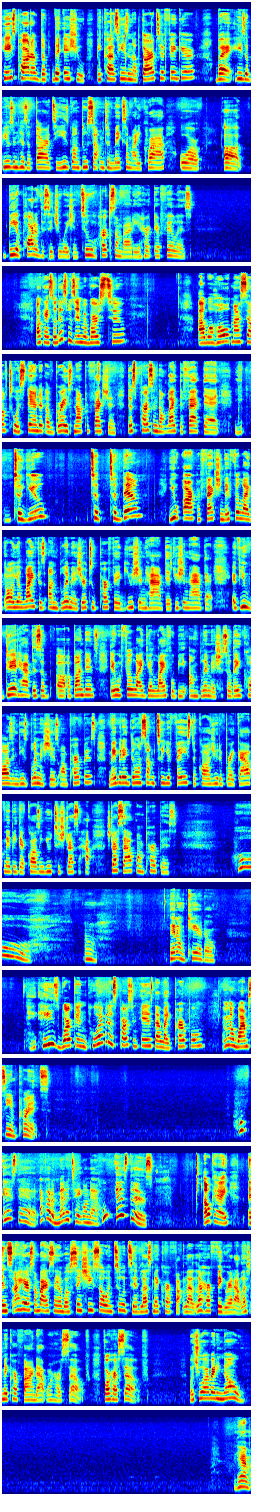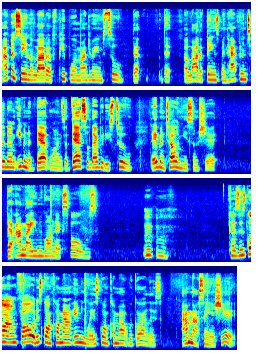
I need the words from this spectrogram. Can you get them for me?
He's part of the, the issue because he's an authoritative figure, but he's abusing his authority. He's going to do something to make somebody cry or uh, be a part of the situation to hurt somebody and hurt their feelings. Okay, so this was in reverse too. I will hold myself to a standard of grace, not perfection. This person don't like the fact that to you, to to them, you are perfection. They feel like, oh, your life is unblemished. You're too perfect. You shouldn't have this. You shouldn't have that. If you did have this uh, abundance, they would feel like your life will be unblemished. So they causing these blemishes on purpose. Maybe they doing something to your face to cause you to break out. Maybe they're causing you to stress out, stress out on purpose. Whoo. Mm. They don't care though he's working whoever this person is that like purple i don't know why i'm seeing prince. Who is that? I gotta meditate on that. Who is this? Okay and so i hear somebody saying well since she's so intuitive let's make her let, let her figure it out. Let's make her find out on herself for herself. But you already know Damn, I've been seeing a lot of people in my dreams too. That that a lot of things been happening to them. Even the dead ones, the dead celebrities too. They've been telling me some shit that I'm not even going to expose. Mm-mm. Cause it's going to unfold. It's going to come out anyway. It's going to come out regardless. I'm not saying shit.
